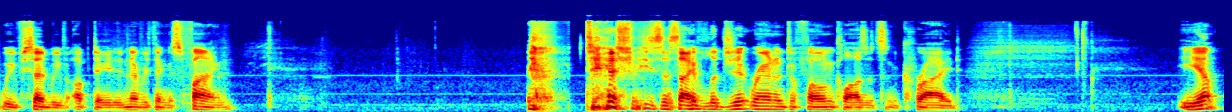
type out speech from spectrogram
we've said we've updated and everything is fine, Dashby says, I've legit ran into phone closets and cried. Yep.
